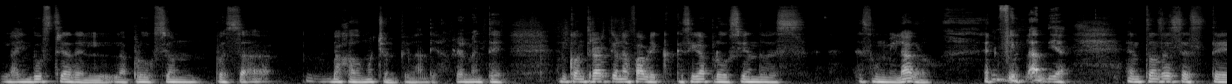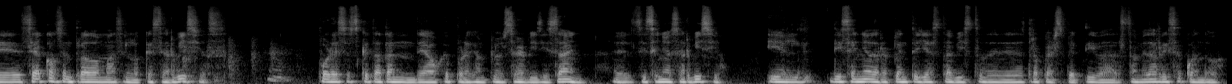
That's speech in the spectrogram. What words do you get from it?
la industria de la producción pues ha bajado mucho en Finlandia. Realmente encontrarte una fábrica que siga produciendo es, es un milagro en Finlandia. Entonces, este, se ha concentrado más en lo que es servicios. Mm. Por eso es que tratan de auge, por ejemplo, el service design, el diseño de servicio. Y el diseño de repente ya está visto desde otra perspectiva. Hasta me da risa cuando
